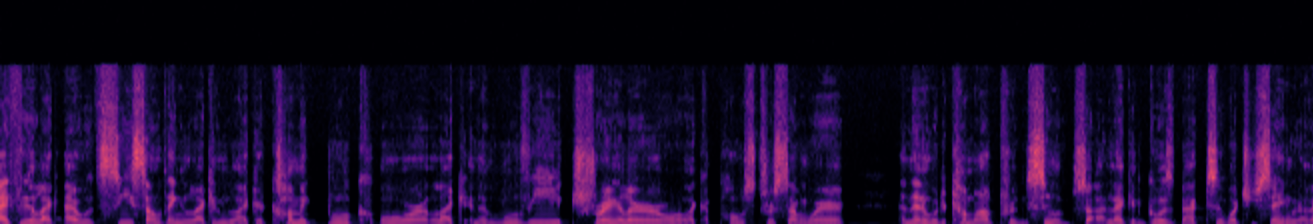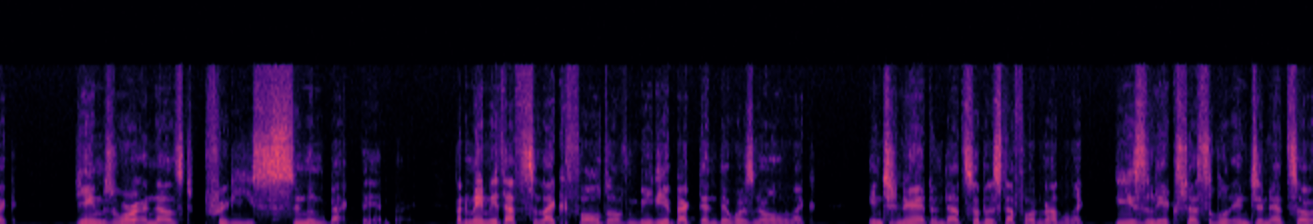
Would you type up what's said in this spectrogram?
I feel like I would see something like in like a comic book or like in a movie trailer or like a poster somewhere, and then it would come out pretty soon. So like it goes back to what you're saying, right? Like games were announced pretty soon back then, right? But maybe that's like a fault of media back then. There was no like internet and that sort of stuff, or not like easily accessible internet. So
